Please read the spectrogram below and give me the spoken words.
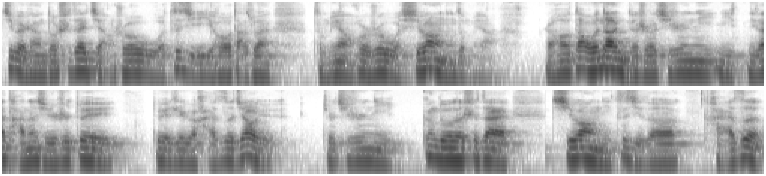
基本上都是在讲说我自己以后打算怎么样，或者说我希望能怎么样。然后当我问到你的时候，其实你你你在谈的其实是对对这个孩子的教育，就其实你更多的是在期望你自己的孩子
